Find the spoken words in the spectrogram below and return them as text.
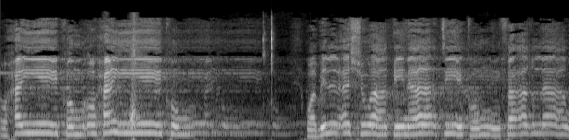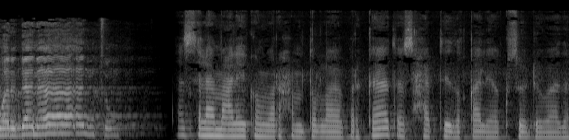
أحييكم أحييكم وبالأشواق ناتيكم فأغلى وردنا أنتم asalaamu calaykum waraxmatullaahi wabarakaatu asxaabteyda qaaliga kusoo dhawaada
